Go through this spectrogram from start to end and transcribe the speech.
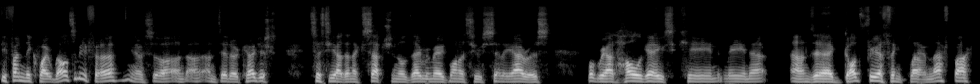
defended quite well, to be fair. You know, so and, and did okay. Just City had an exceptional day. We made one or two silly errors, but we had Holgate, Keane, Mina, and uh, Godfrey, I think, playing left back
